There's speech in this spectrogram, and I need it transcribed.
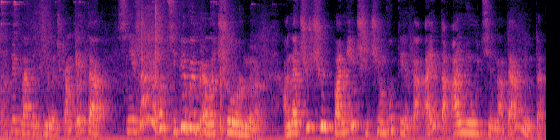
Теперь надо девочкам. Это Снежана вот себе выбрала черную. Она чуть-чуть поменьше, чем вот это. А это Анютина, да, Анюта?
